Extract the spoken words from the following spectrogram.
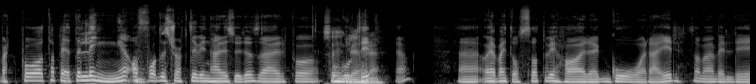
vært på tapetet lenge å få Disruptive inn her i studio, så det er på, Så på god tid. Ja. Eh, Og jeg vet også at vi har gårdeier som er veldig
